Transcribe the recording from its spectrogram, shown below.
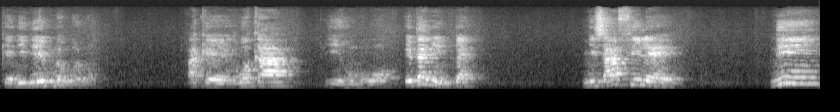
Ke ni de mmewono ake woka ye humowo ebe mi mpe nyi sa file ni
